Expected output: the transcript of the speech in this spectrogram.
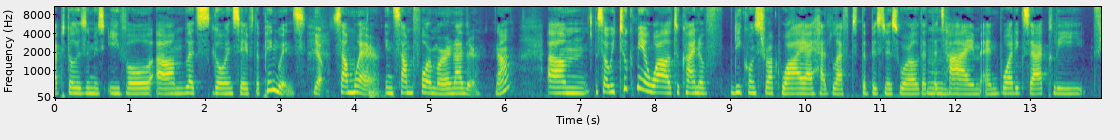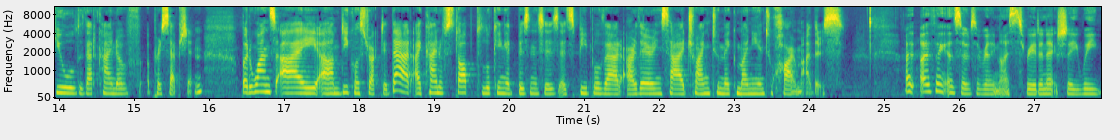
capitalism is evil um, let's go and save the penguins Yep. somewhere in some form or another no um, so it took me a while to kind of deconstruct why I had left the business world at the time and what exactly fueled that kind of perception. But once I um, deconstructed that, I kind of stopped looking at businesses as people that are there inside trying to make money and to harm others. I, I think it serves a really nice thread, and actually, we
